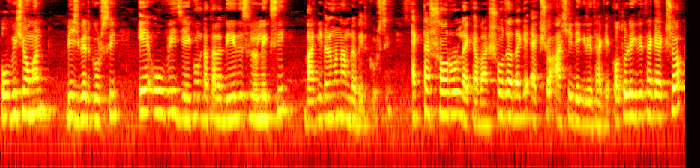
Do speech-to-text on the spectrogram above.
ও বি সমান, বিশ বের করছি, এ, ও, বি যে কোনটা তারা দিয়ে দিয়েছিল লিখছি, বাকিটার মানে আমরা বের করছি। একটা সরল রেখা বা সোজা থাকে একশো আশি ডিগ্রি থাকে। কত ডিগ্রি থাকে? একশো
